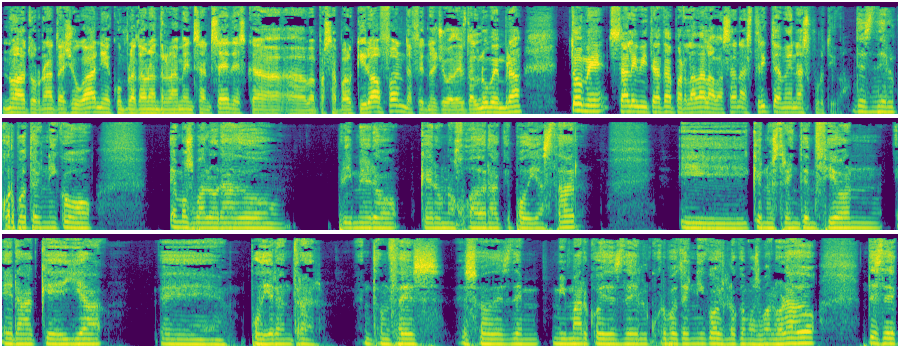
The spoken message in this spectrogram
no ha tornat a jugar ni a completar un entrenament sencer des que eh, va passar pel quiròfan, de fet no juga des del novembre. Tomé s'ha limitat a parlar de la vessant estrictament esportiva. Desde el cuerpo técnico hemos valorado primero que era una jugadora que podía estar y que nuestra intención era que ella eh, pudiera entrar. Entonces, eso desde mi marco y desde el cuerpo técnico es lo que hemos valorado. Desde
